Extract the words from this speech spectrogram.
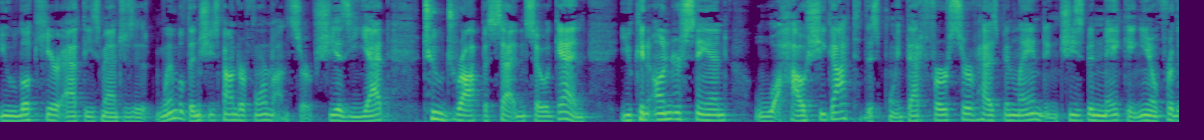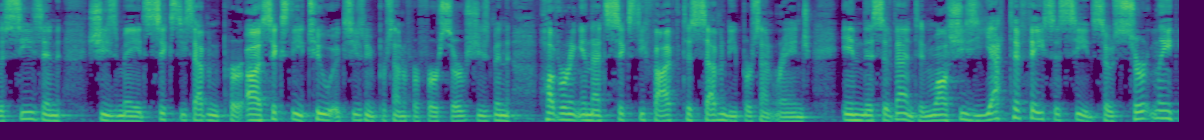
you look here at these matches at Wimbledon, she's found her form on serve. She has yet to drop a set. And so, again, you can understand how she got to this point. That first serve has been landing. She's been making, you know, for the season, she's made 67 per, uh, 62, excuse me, percent of her first serve. She's been hovering in that 65 to 70 percent range in this event. And while she's yet to face a seed, so certainly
